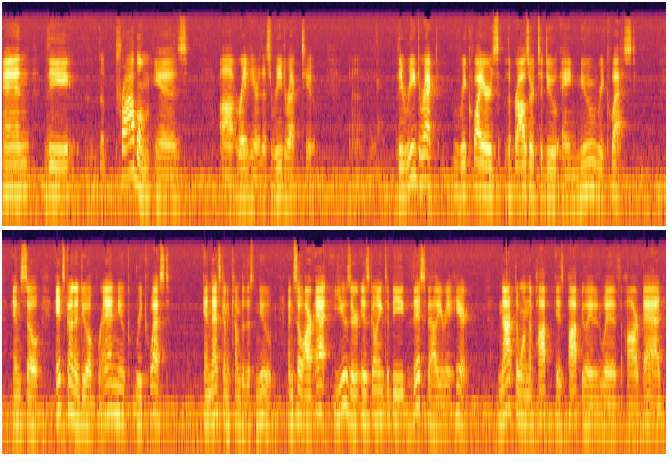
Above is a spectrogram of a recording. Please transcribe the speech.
And the, the problem is uh, right here, this redirect to. Uh, the redirect requires the browser to do a new request. And so it's going to do a brand new request, and that's going to come to this new. And so our at user is going to be this value right here, not the one that pop is populated with our bad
